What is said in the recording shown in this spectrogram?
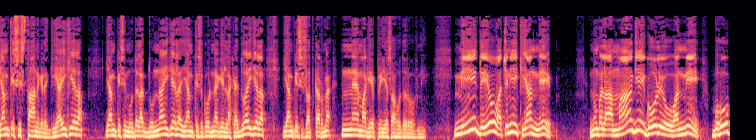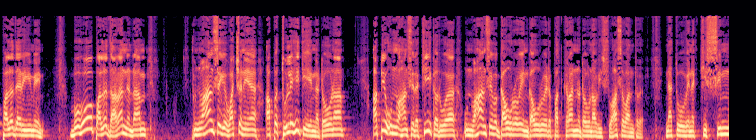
යම්කිසි ස්ථානකට ගියයි කියලා. යම් කිසි මුදලක් දුන්නයි කියලා යම් කිසි ගොඩනැගෙල්ලක් ඇදුවයි කියලා යම් කිසි සත්කර්ම නෑ මගේ ප්‍රිය සහෝදරෝර්ණි. මේ දේව වචනය කියන්නේ නුඹලා මාගේ ගෝලයෝ වන්නේ බොහෝ පලදැරීමෙන්. බොහෝ පල දරන්න නම් උන්වහන්සේගේ වචනය අප තුළෙහි තියෙන්න්නට ඕන අපි උන්වහන්සේට කීකරුව උන්වහන්සේව ගෞරවෙන් ගෞරවයට පත් කරන්නට ඕන විශ්වාසවන්තව. නැතුව වෙන කිසිම්ම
